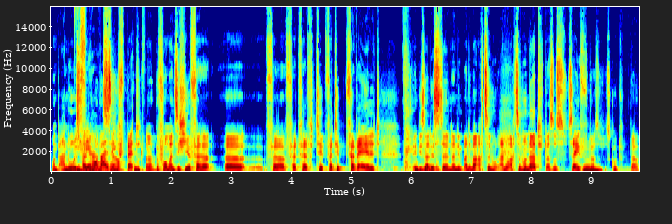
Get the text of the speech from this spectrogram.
Und Anno ist halt immer ein Safe-Bet, ne? bevor man sich hier ver, äh, ver, ver, vertippt, vertippt, verwählt in dieser Liste. Dann nimmt man immer 18, Anno 1800, das ist safe, mhm. das ist gut. Da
